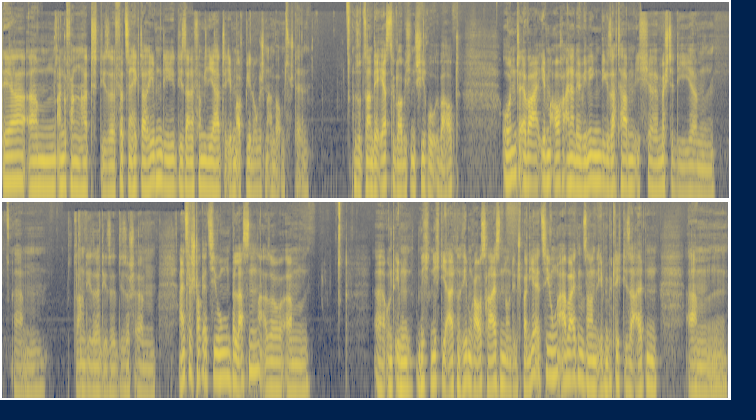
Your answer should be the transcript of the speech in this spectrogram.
der ähm, angefangen hat, diese 14 Hektar Reben, die, die seine Familie hat, eben auf biologischen Anbau umzustellen. Sozusagen der erste, glaube ich, in Chiro überhaupt. Und er war eben auch einer der wenigen, die gesagt haben, ich äh, möchte die ähm, ähm, sagen diese diese diese ähm, Einzelstockerziehung belassen, also ähm, äh, und eben nicht nicht die alten Reben rausreißen und in Spaliererziehung arbeiten, sondern eben wirklich diese alten ähm,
